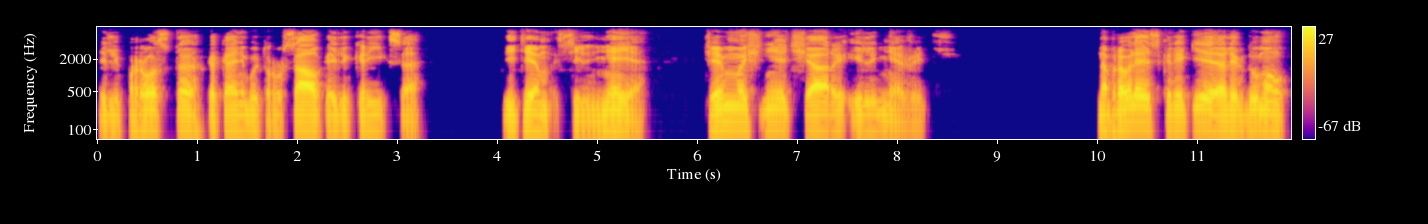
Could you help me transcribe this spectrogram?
или просто какая-нибудь русалка или крикса, и тем сильнее, чем мощнее чары или нежить. Направляясь к реке, Олег думал,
